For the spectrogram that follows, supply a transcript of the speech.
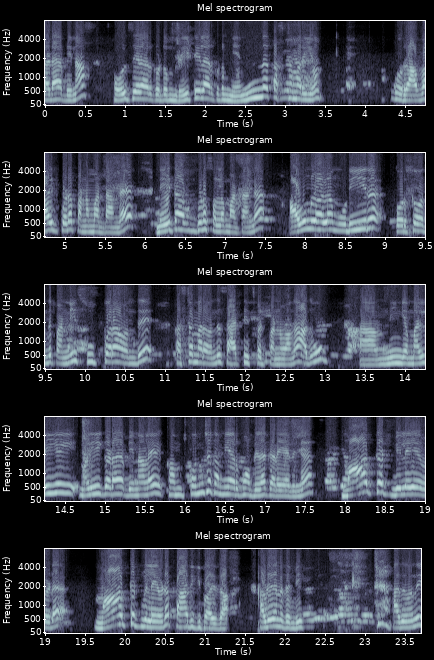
கடை அப்படின்னா ஹோல்சேலா இருக்கட்டும் ரீட்டைலா இருக்கட்டும் எந்த கஸ்டமரையும் ஒரு அவாய்ட் கூட பண்ண மாட்டாங்க. லேட் ஆகும் கூட சொல்ல மாட்டாங்க. அவங்களால முடியிற ஒர்க்கை வந்து பண்ணி சூப்பரா வந்து கஸ்டமரை வந்து சாட்டிஸ்ஃபைட் பண்ணுவாங்க. அதுவும் ஆஹ், நீங்க மளிகை மளிகை கடை அப்படின்னாலே கொஞ்சம் கம்மியா இருக்கும் அப்படிலாம் கிடையாதுங்க. மார்க்கெட் விலையை விட மார்க்கெட் விலையை விட பாதிக்கு பாதி தான். அப்படிதானே தம்பி? அது வந்து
